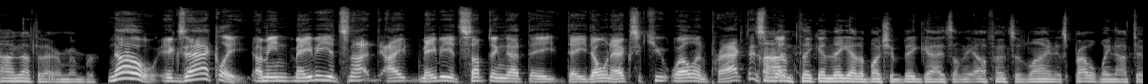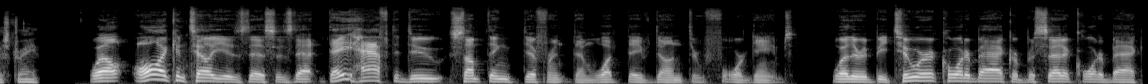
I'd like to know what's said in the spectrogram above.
Uh, not that I remember. No, exactly. I mean, maybe it's not. I maybe it's something that they they don't execute well in practice. I'm thinking they got a bunch of big guys on the offensive line. It's probably not their strength. Well, all I can tell you is this: is that they have to do something different than what they've done through four games. Whether it be Tua a quarterback or Brissett a quarterback,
